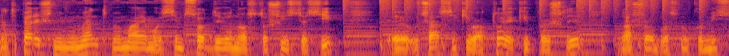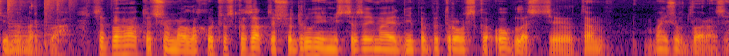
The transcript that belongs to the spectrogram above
На теперішній момент ми маємо 796 осіб, е, учасників АТО, які пройшли нашу обласну комісію номер 2 Це багато чи мало. Хочу сказати, що друге місце займає Дніпропетровська область, е, там майже в два рази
